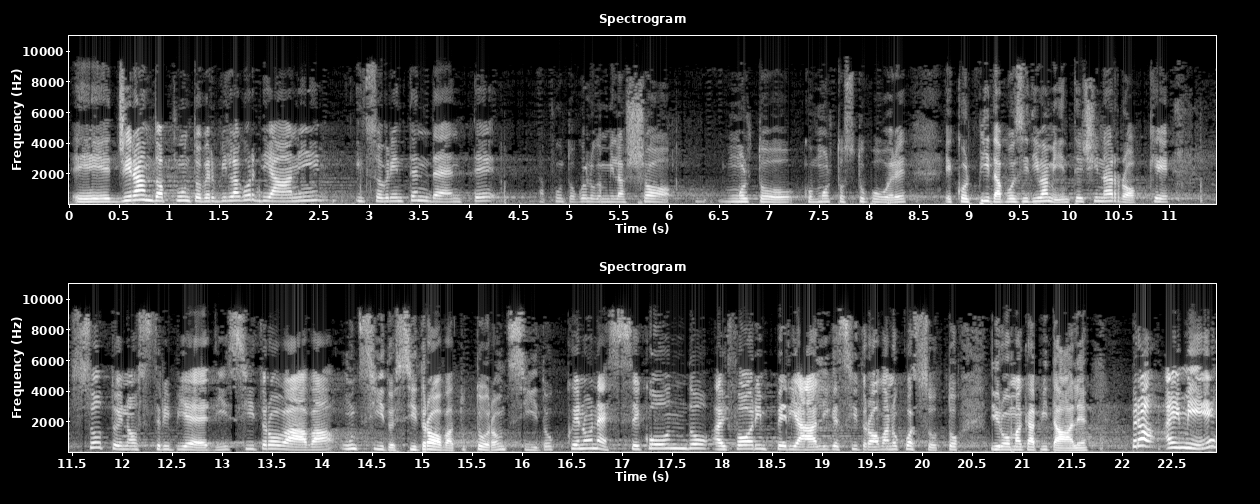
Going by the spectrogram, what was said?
e girando appunto per Villa Gordiani il sovrintendente, appunto quello che mi lasciò molto, con molto stupore e colpita positivamente, ci narrò che sotto i nostri piedi si trovava un sito, e si trova tuttora un sito, che non è secondo ai fori imperiali che si trovano qua sotto di Roma Capitale. Però, ahimè,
